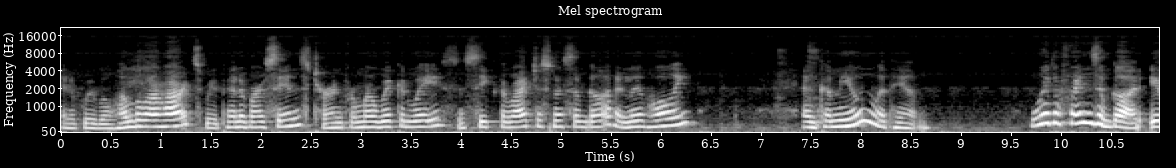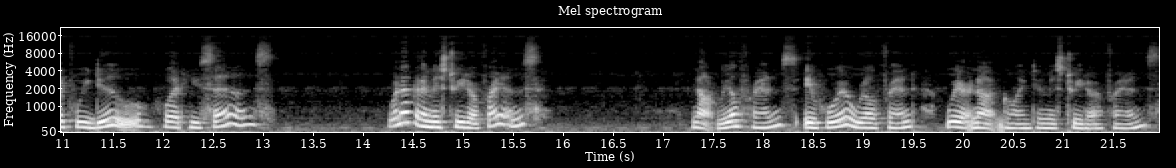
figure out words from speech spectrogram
and if we will humble our hearts, repent of our sins, turn from our wicked ways, and seek the righteousness of God and live holy, and commune with him, we're the friends of God if we do what he says. We're not going to mistreat our friends. Not real friends. If we're a real friend, we are not going to mistreat our friends.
